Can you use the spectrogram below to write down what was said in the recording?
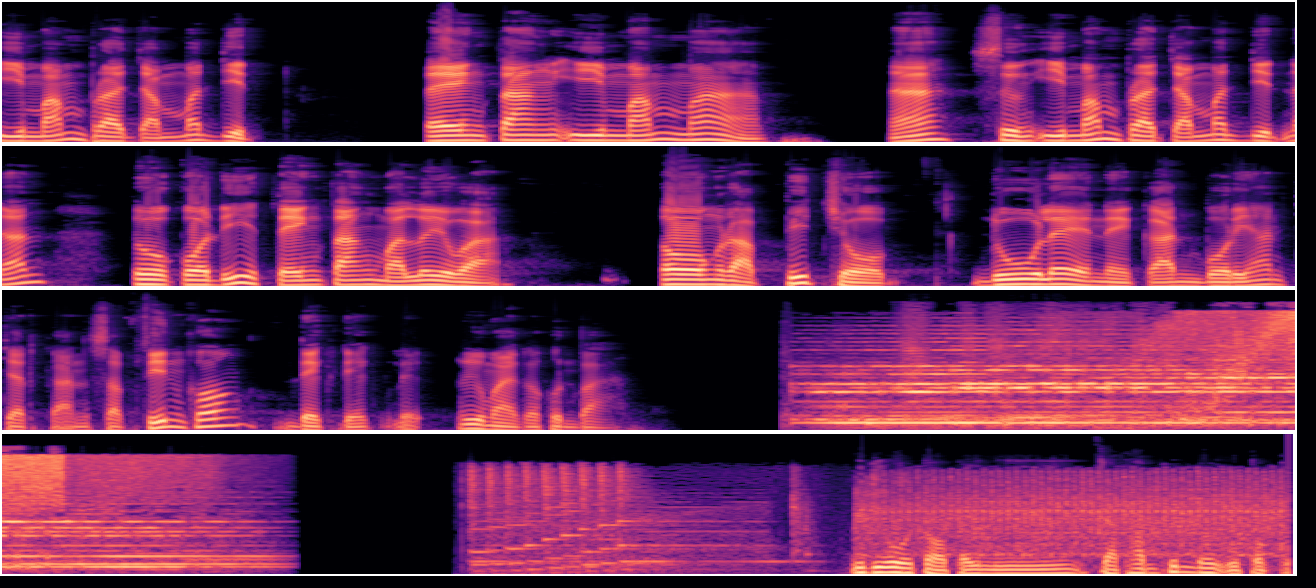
อีมัมประจำมัสยิดแต่งตั้งอีมัมมานะซึ่งอีมัมประจำมัสยิดนั้น ตัวโกดีแต่งตั้งมาเลยว่าต้องรับผิดชอบดูแลในการบริหารจัดการทรัพย์สินของเด็กๆหรือไม่ก็คนบา วิดีโอต่อไปนี้จะทำขึ้นโดยอุปก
